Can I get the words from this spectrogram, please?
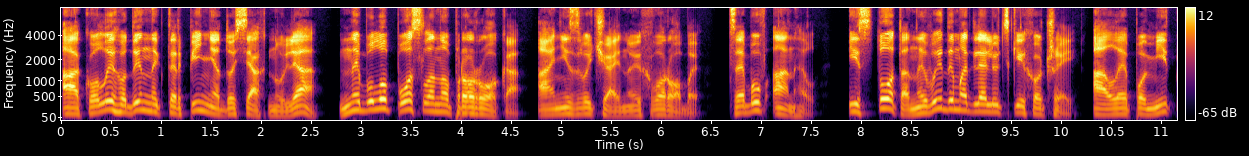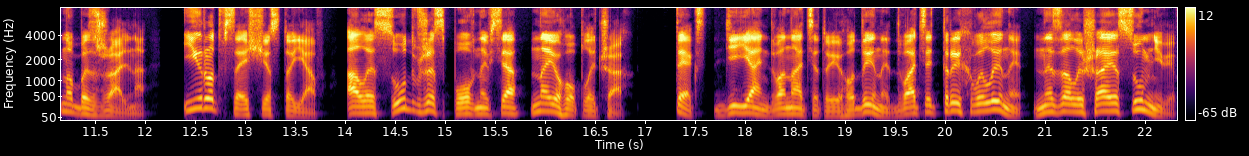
А коли годинник терпіння досяг нуля, не було послано пророка ані звичайної хвороби. Це був ангел, істота невидима для людських очей, але помітно безжальна. Ірод все ще стояв, але суд вже сповнився на його плечах. Текст діянь 12 години 23 хвилини не залишає сумнівів,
